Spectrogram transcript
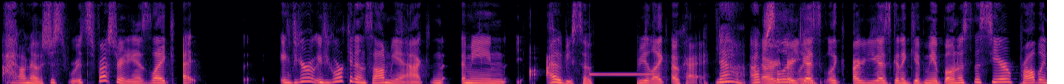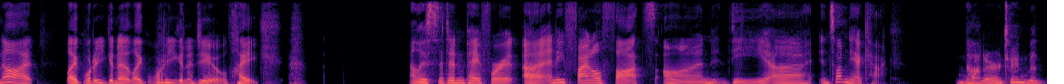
I don't know. It's just it's frustrating. It's like I, if you're if you work at Insomniac, I mean, I would be so be like, okay, yeah, absolutely. are you guys like are you guys going to give me a bonus this year? Probably not. Like, what are you gonna like? What are you gonna do? Like, At least it didn't pay for it. Uh, any final thoughts on the uh, Insomniac hack? Not entertainment.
